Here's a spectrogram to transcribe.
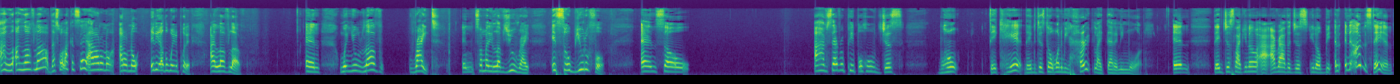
I, I love love. That's all I can say. I don't know. I don't know any other way to put it. I love love. And when you love right and somebody loves you right, it's so beautiful. And so I have several people who just won't, they can't, they just don't want to be hurt like that anymore. And they just like, you know, I, I rather just, you know, be, and, and I understand,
